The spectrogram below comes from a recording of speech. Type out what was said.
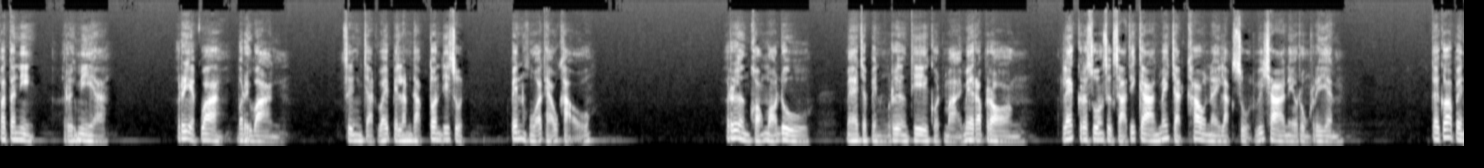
ปัตตนิ หรือเมีย เรียกว่าบริวาร ซึ่งจัดไว้เป็นลำดับต้นที่สุด เป็นหัวแถวเขา เรื่องของหมอดู แม้จะเป็นเรื่องที่กฎหมายไม่รับรอง และกระทรวงศึกษาธิการไม่จัดเข้าในหลักสูตรวิชาในโรงเรียน แต่ก็เป็น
